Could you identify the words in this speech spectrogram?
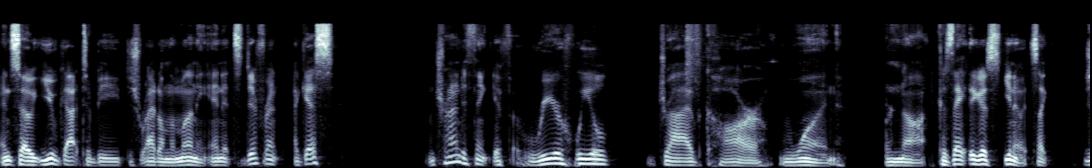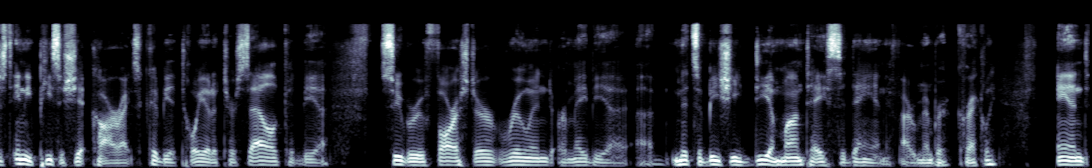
And so you've got to be just right on the money. And it's different. I guess I'm trying to think if a rear wheel drive car won or not. Because they because you know, it's like just any piece of shit car, right? So it could be a Toyota Tercel, could be a Subaru Forester ruined, or maybe a, a Mitsubishi Diamante sedan, if I remember correctly. And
